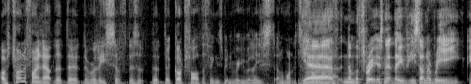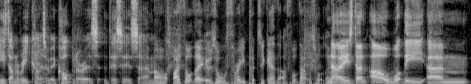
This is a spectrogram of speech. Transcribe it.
I was trying to find out that the, the release of there's a, the the Godfather thing's been re-released, and I wanted to Yeah, find that. number three, isn't it? They've he's done a re he's done a recut Yeah. of it. Coppola is this is um Oh, I thought that it was all three put together. I thought that was what. They no, were doing. he's done oh what the um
